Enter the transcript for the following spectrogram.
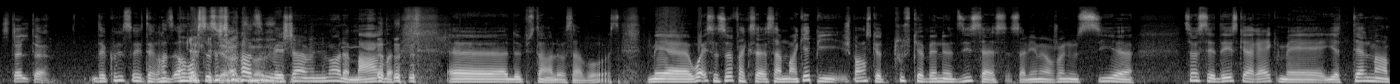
C'était le temps. de quoi ça a été rendu? Ah ouais, Qu'est-ce c'est ça, j'ai était rendu méchant, un humeur de marde. Euh, depuis ce temps-là, ça va. Mais euh, ouais, c'est ça, fait que ça, ça me manquait. Puis je pense que tout ce que Ben a dit, ça, ça, vient me rejoindre aussi. Euh, tu sais, un CD, c'est correct, mais il y a tellement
